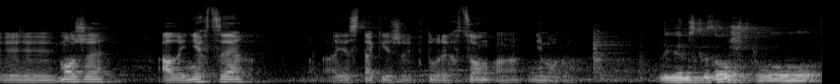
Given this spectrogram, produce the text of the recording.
y, może, ale nie chce, a jest taki, że które chcą, a nie mogą. И Я им сказал, что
